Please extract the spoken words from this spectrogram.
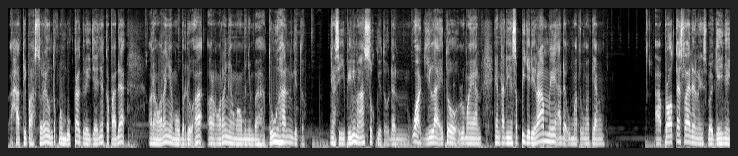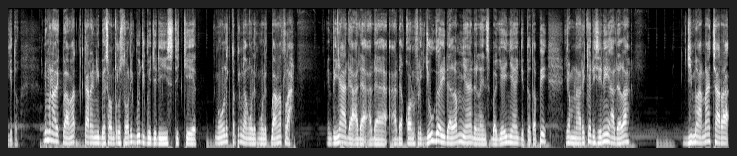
hati pastornya untuk membuka gerejanya kepada orang-orang yang mau berdoa orang-orang yang mau menyembah Tuhan gitu. Ngasih IP ini masuk gitu dan wah gila itu. Lumayan yang tadinya sepi jadi rame ada umat-umat yang uh, protes lah dan lain sebagainya gitu. Ini menarik banget karena ini based on true story gue juga jadi sedikit ngulik tapi nggak ngulik-ngulik banget lah intinya ada ada ada ada konflik juga di dalamnya dan lain sebagainya gitu. Tapi yang menariknya di sini adalah gimana cara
